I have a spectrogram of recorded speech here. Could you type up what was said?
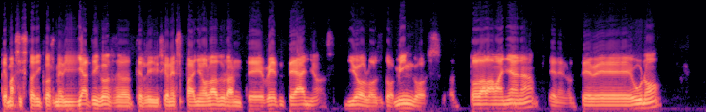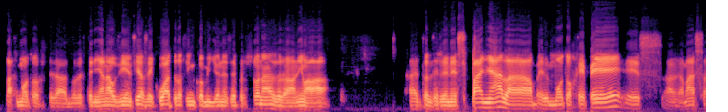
temas históricos mediáticos, la televisión española durante 20 años, yo los domingos, toda la mañana, en el TV1, las motos, donde tenían audiencias de 4 o 5 millones de personas, eran animada entonces, en España, el MotoGP es, además, eh,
